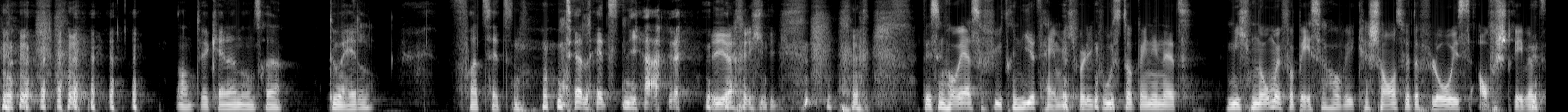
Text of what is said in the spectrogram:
Und wir können unsere Duell fortsetzen der letzten Jahre. Ja, richtig. Deswegen habe ich ja so viel trainiert heimlich, weil ich gewusst habe, wenn ich nicht mich nochmal verbessere, habe ich keine Chance, weil der Flo ist aufstrebend.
